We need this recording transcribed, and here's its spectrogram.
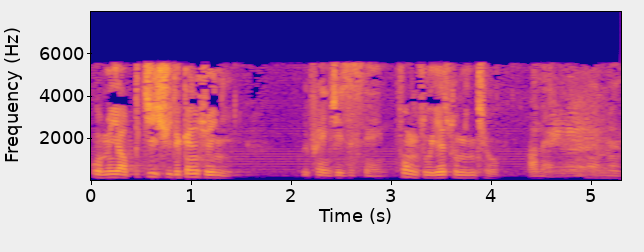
我们要继续的跟随你， We pray in Jesus' name. 奉主耶稣名求， Amen. 阿门。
